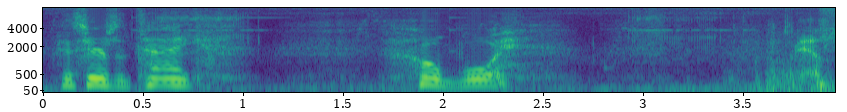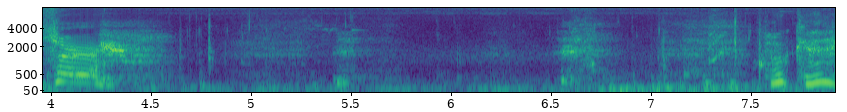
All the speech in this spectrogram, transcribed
Because here's a tank. Oh boy. Yes, sir. Okay.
